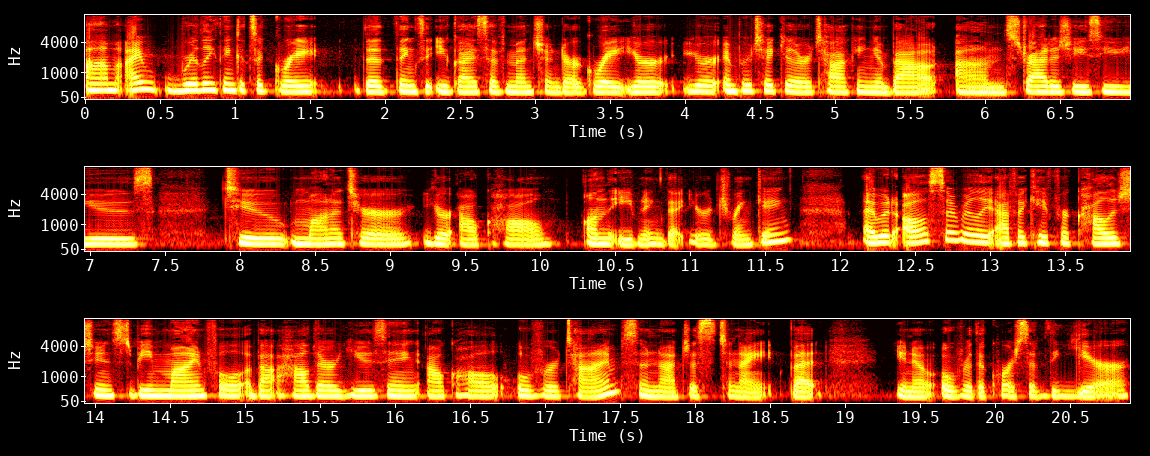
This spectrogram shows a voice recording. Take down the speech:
um, I really think it's a great. The things that you guys have mentioned are great. You're you're in particular talking about um, strategies you use to monitor your alcohol on the evening that you're drinking. I would also really advocate for college students to be mindful about how they're using alcohol over time, so not just tonight, but you know over the course of the year.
